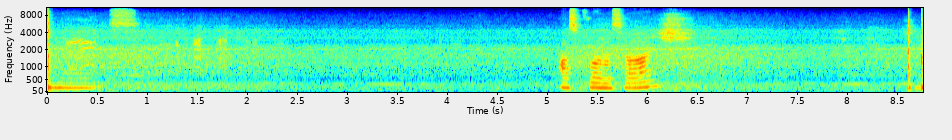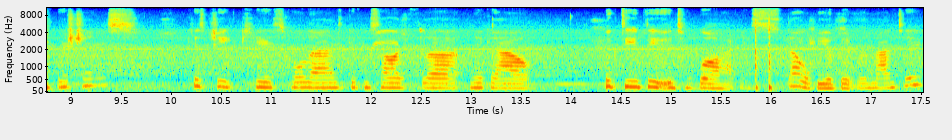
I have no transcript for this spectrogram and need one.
romance, ask for a massage, questions, kiss cheek, kiss, hold hands, give massage, flirt, make out, Look deeply into her eyes. That would be a bit romantic.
